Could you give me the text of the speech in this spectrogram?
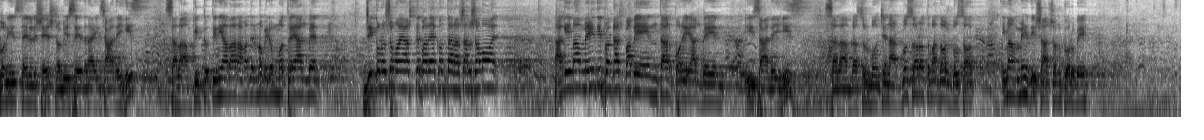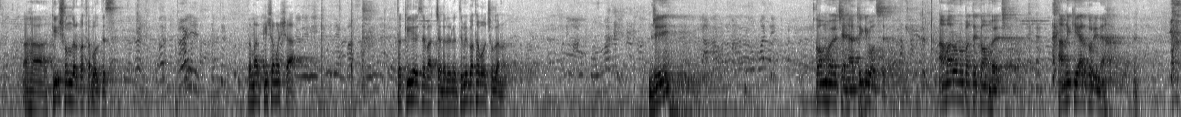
বনি ইসরাইলের শেষ নবী সৈয়দনা ঈসা আলাইহিস সালাম। কিন্তু তিনি আবার আমাদের নবীর উম্মত হয়ে আসবেন। যে কোনো সময় আসতে পারে এখন তার আসার সময়। আগে ইমাম মেহেদি প্রকাশ পাবেন তারপরে আসবেন ঈসা আলাইহিস সালাম। রাসূল বলছেন আট বছর অথবা দশ বছর। ইমাম মেহেদি শাসন করবে। আহা, কি সুন্দর কথা বলতেছে। তোমার কি সমস্যা? তো কি হয়েছে বাচ্চা বেরোলে তুমি কথা বলছো কেন? জি? কম হয়েছে হ্যাঁ ঠিকই বলছে। আমার অনুপাতে কম হয়েছে। আমি কেয়ার করি না।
